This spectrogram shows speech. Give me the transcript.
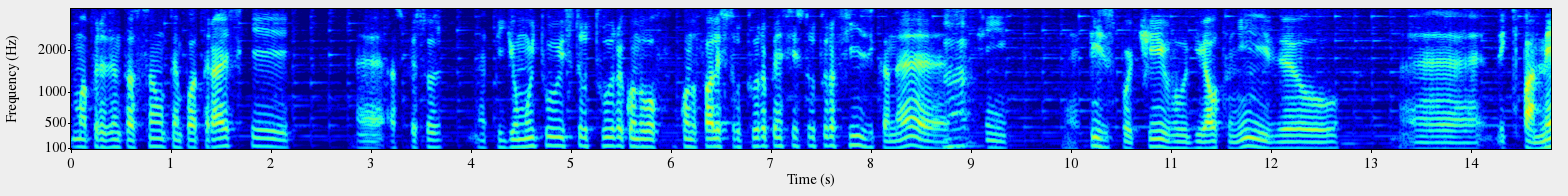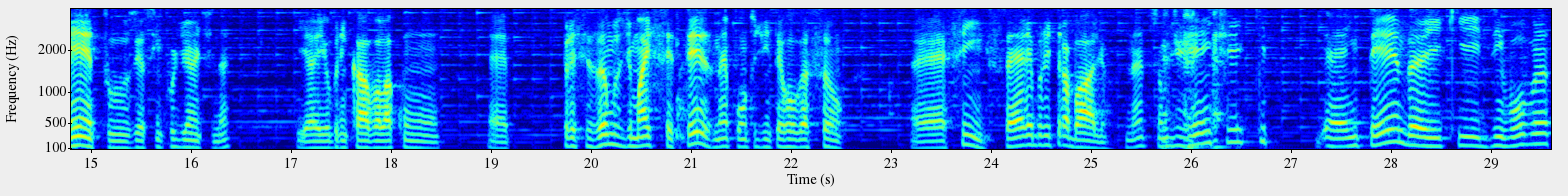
uma apresentação um tempo atrás que é, as pessoas é, pediam muito estrutura, quando, quando fala estrutura, pensa em estrutura física, né? Uhum. Enfim, é, piso esportivo de alto nível, é, equipamentos e assim por diante, né? E aí eu brincava lá com é, precisamos de mais CTs, né? Ponto de interrogação. É, sim, cérebro e trabalho, né? Precisamos de gente que é, entenda e que desenvolva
